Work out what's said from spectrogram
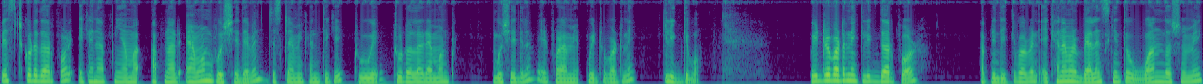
পেস্ট করে দেওয়ার পর এখানে আপনি আমার আপনার অ্যামাউন্ট বসিয়ে দেবেন। জাস্ট আমি এখান থেকে টু টু ডলার অ্যামাউন্ট বসিয়ে দিলাম। এরপর আমি উইথড্র বাটনে ক্লিক দেব। উইথড্র বাটনে ক্লিক দেওয়ার পর আপনি দেখতে পারবেন, এখানে আমার ব্যালেন্স কিন্তু ওয়ান দশমিক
